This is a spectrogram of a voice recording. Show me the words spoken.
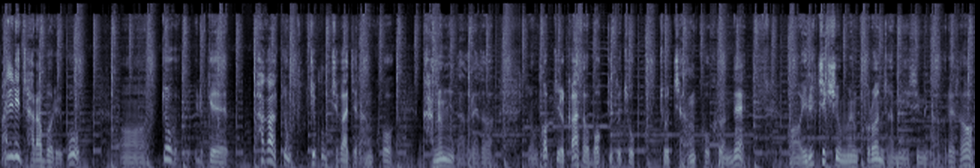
빨리 자라 버리고 어 쪽 이렇게 파가 좀 굵직굵직하지 않고 가늡니다. 그래서 좀 껍질을 까서 먹기도 좋, 좋지 않고 그런데 어 일찍 심으면 그런 점이 있습니다. 그래서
